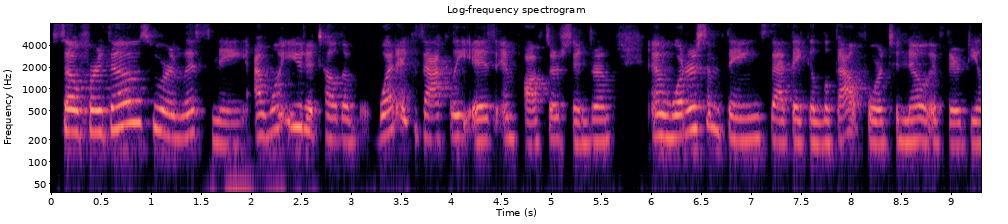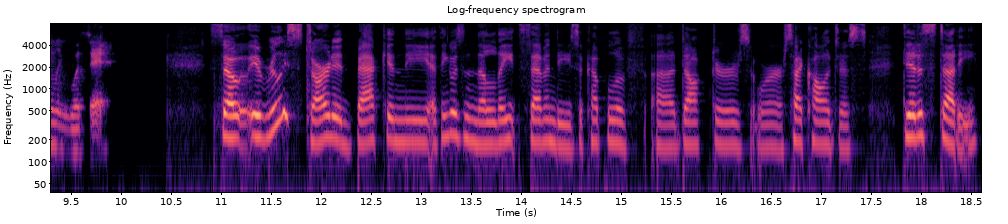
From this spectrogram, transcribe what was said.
So, for those who are listening, I want you to tell them what exactly is imposter syndrome and what are some things that they can look out for to know if they're dealing with it. So it really started back in the, I think it was in the late 70s. A couple of uh, doctors or psychologists did a study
